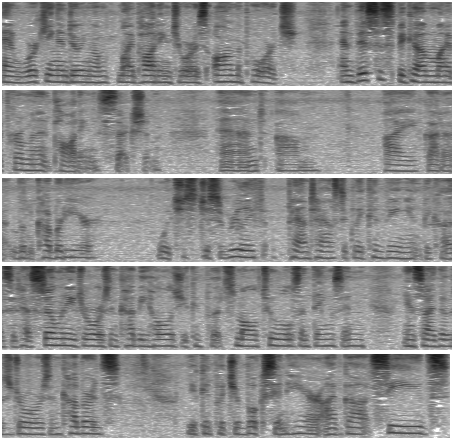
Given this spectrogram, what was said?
and working and doing my potting chores on the porch. And this has become my permanent potting section. And um, I've got a little cupboard here, which is just really fantastically convenient because it has so many drawers and cubby holes. You can put small tools and things in inside those drawers and cupboards. You can put your books in here. I've got seeds.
